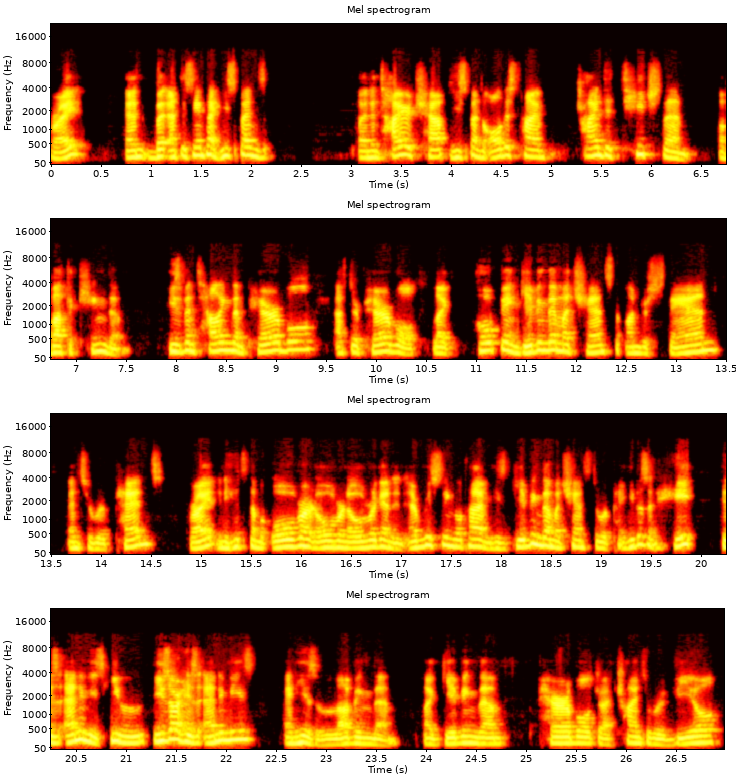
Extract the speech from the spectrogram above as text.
right? And but at the same time, he spends an entire chapter. He spends all this time trying to teach them about the kingdom. He's been telling them parable after parable, like hoping, giving them a chance to understand and to repent, right? And he hits them over and over and over again. And every single time, he's giving them a chance to repent. He doesn't hate his enemies. He these are his enemies, and he is loving them by giving them parables, trying to reveal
